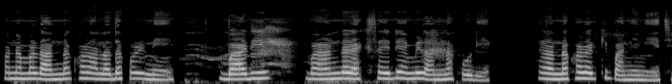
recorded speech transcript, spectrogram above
কারণ আমার রান্নাঘর আলাদা করে নেই। বাড়ির বারান্দার এক সাইডে আমি রান্না করি। রান্নাঘর আর কি বানিয়ে নিয়েছি।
